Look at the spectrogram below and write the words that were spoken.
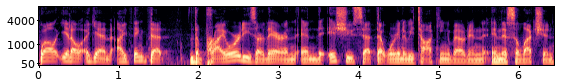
Well, you know, again, I think that the priorities are there and, and the issue set that we're going to be talking about in, in this election,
